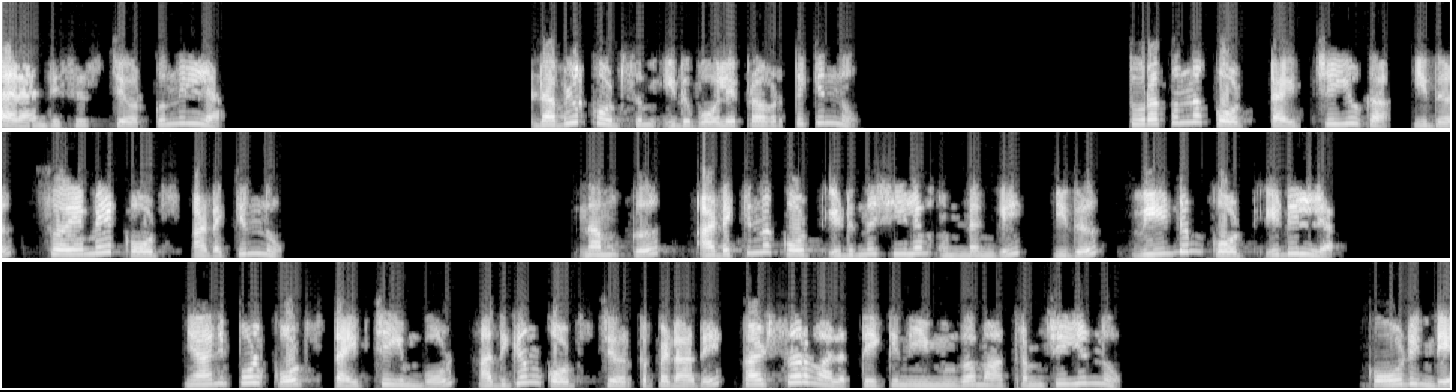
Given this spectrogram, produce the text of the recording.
പരന്തീസസ് ചേർക്കുന്നില്ല. ഡബിൾ quotesഉം ഇതുപോലെ പ്രവർത്തിക്കുന്നു. തുറക്കുന്ന കോട്ട് ടൈപ്പ് ചെയ്യുക. ഇത് സ്വയമേ കോട്ട്സ് അടയ്ക്കുന്നു. നമുക്ക് അടയ്ക്കുന്ന കോട്ട് ഇടുന്ന ശീലം ഉണ്ടെങ്കിൽ ഇത് വീണ്ടും കോട്ട് ഇടില്ല. ഞാനിപ്പോൾ കോട്ട്സ് ടൈപ്പ് ചെയ്യുമ്പോൾ അധികം കോട്ട്സ് ചേർക്കപ്പെടാതെ കഴ്സർ വലത്തേക്ക് നീങ്ങുക മാത്രം ചെയ്യുന്നു. കോഡിന്റെ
